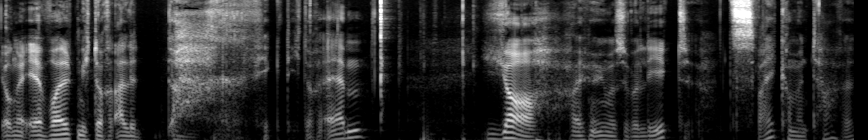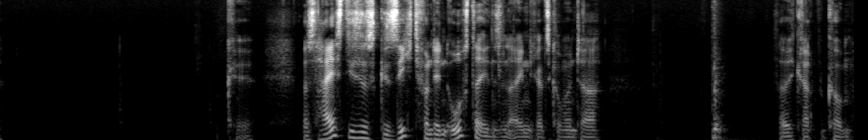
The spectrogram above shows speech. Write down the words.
Junge, ihr wollt mich doch alle. Ach, fick dich doch. Ähm. Ja, habe ich mir irgendwas überlegt. Zwei Kommentare. Okay. Was heißt dieses Gesicht von den Osterinseln eigentlich als Kommentar? Das habe ich gerade bekommen.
